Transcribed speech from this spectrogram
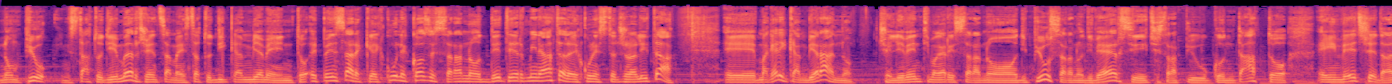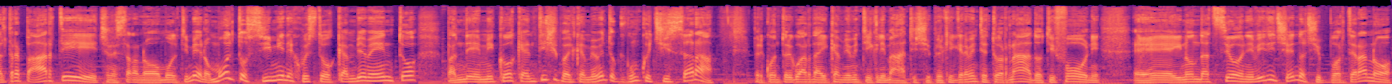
non più in stato di emergenza ma in stato di cambiamento e pensare che alcune cose saranno determinate da alcune stagionalità e magari cambieranno, cioè gli eventi magari saranno di più, saranno diversi, ci sarà più contatto e invece da altre parti ce ne saranno molti meno. Molto simile questo cambiamento pandemico che anticipa il cambiamento che comunque ci sarà per quanto riguarda i cambiamenti climatici, perché chiaramente tornado, tifoni, eh, inondazioni e via dicendo ci porteranno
